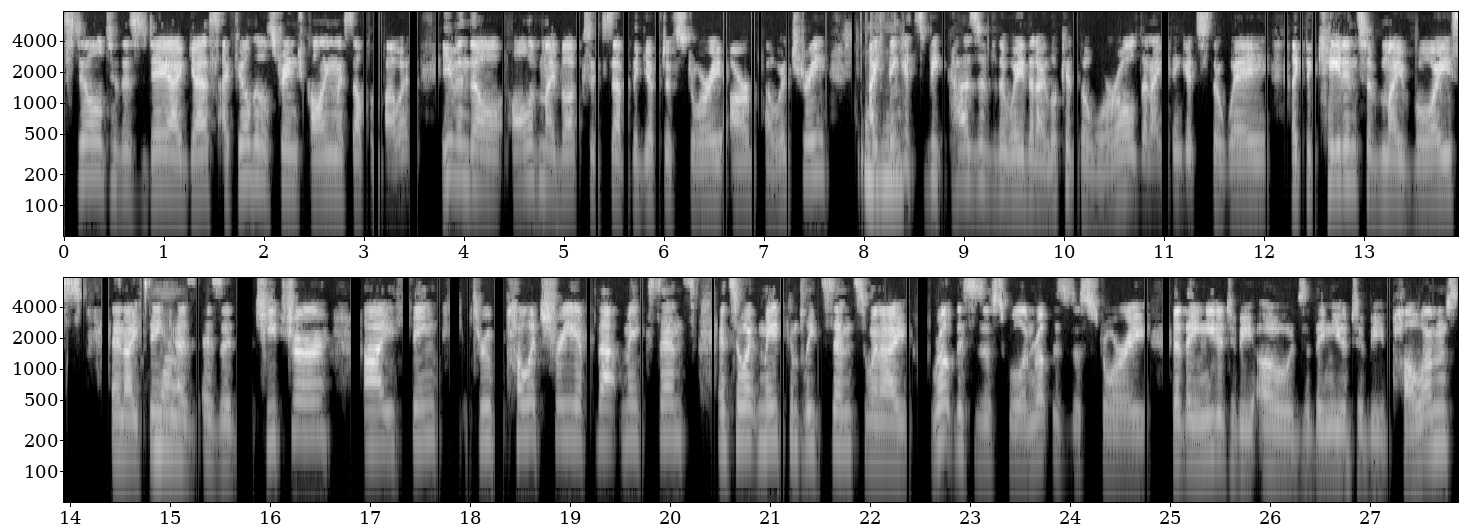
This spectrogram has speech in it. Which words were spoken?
still to this day, I guess, I feel a little strange calling myself a poet, even though all of my books, except The Gift of Story, are poetry. Mm-hmm. I think it's because of the way that I look at the world, and I think it's the way, like the cadence of my voice. And I think yeah. as, as a teacher, I think, through poetry, if that makes sense. And so it made complete sense when I wrote This is a School and wrote This is a Story that they needed to be odes, that they needed to be poems,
